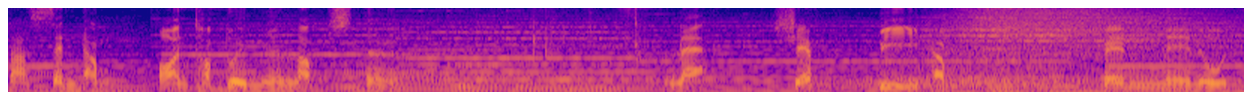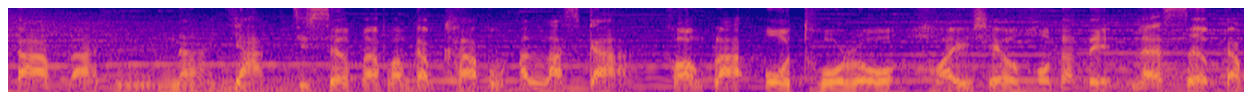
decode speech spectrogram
ต้าเส้นดำ on top ด้วยเนื้อ lobster และเชฟบีครับ เป็นเมนูตาปลาทูหน้ายากที่เสิร์ฟมาพร้อมกับขาปูอลาสกาของปลาโอโทโร่หอยเชลล์โฮตาเตะ และเสิร์ฟกับ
